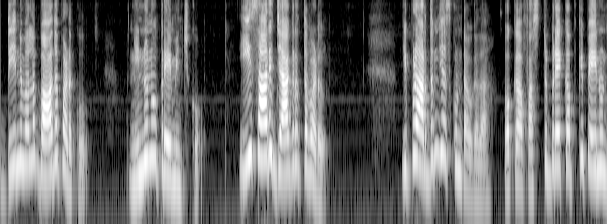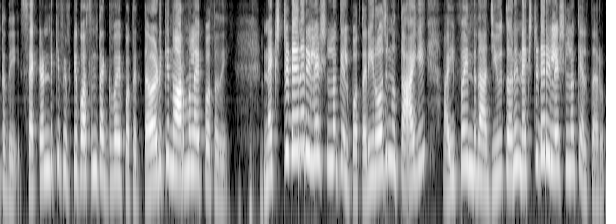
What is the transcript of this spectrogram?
దీనివల్ల బాధపడకు. నిన్ను నువ్వు ప్రేమించుకో. ఈసారి జాగ్రత్త పడు. ఇప్పుడు అర్థం చేసుకుంటావు కదా. ఒక ఫస్ట్ బ్రేకప్కి పెయిన్ ఉంటుంది. సెకండ్కి ఫిఫ్టీ పర్సెంట్ తగ్గిపోతుంది థర్డ్కి నార్మల్ అయిపోతుంది. నెక్స్ట్ డేనే రిలేషన్లోకి వెళ్ళిపోతారు. ఈ రోజు నువ్వు తాగి అయిపోయింది నా జీవితం నెక్స్ట్ డే రిలేషన్లోకి వెళ్తారు.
